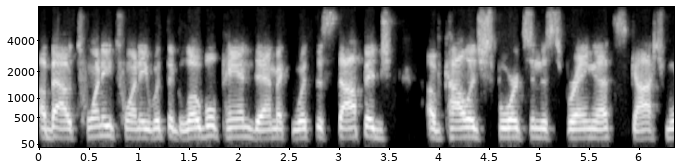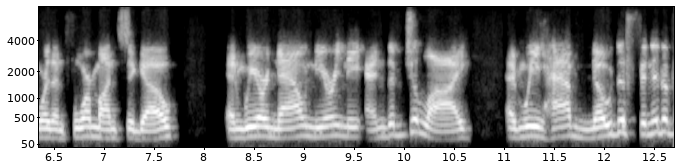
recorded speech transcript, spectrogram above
about 2020 with the global pandemic, with the stoppage of college sports in the spring. That's, gosh, more than four months ago. And we are now nearing the end of July, and we have no definitive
